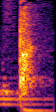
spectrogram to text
Bye.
